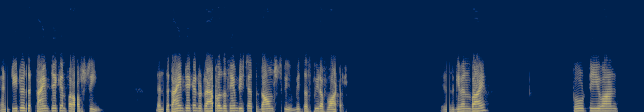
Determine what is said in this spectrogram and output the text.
and T2 is the time taken for upstream, then the time taken to travel the same distance downstream with the speed of water is given by 2T1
